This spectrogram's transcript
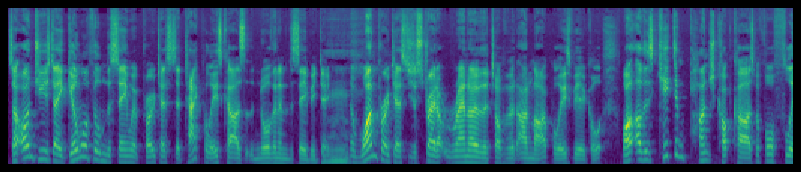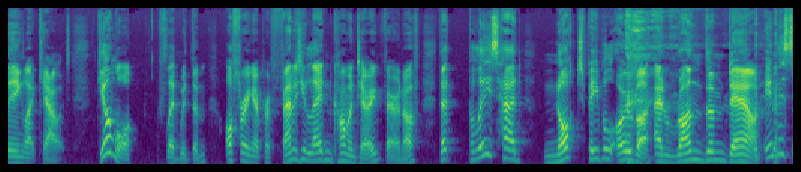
So on Tuesday, Gilmore filmed the scene where protesters attacked police cars at the northern end of the CBD. Mm. And one protester just straight up ran over the top of an unmarked police vehicle, while others kicked and punched cop cars before fleeing like cowards. Gilmore fled with them, offering a profanity laden commentary, fair enough, that police had knocked people over and run them down in this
